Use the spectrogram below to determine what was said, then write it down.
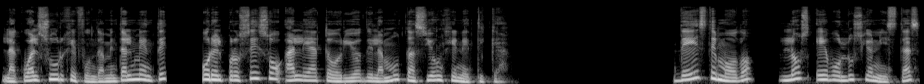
la cual surge fundamentalmente por el proceso aleatorio de la mutación genética. De este modo, los evolucionistas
